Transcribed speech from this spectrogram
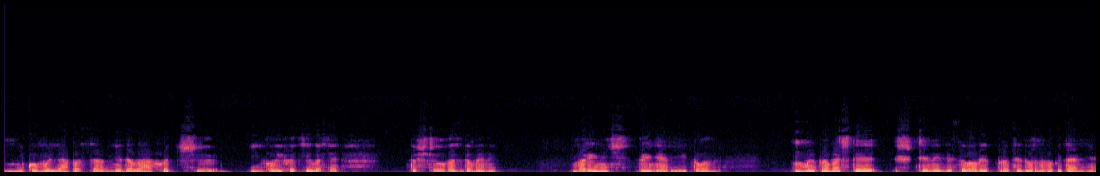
нікому ляпаса не дала, хоч е, інколи хотілося. То що у вас до мене? Маринич прийняв її тон. Ми, пробачте, ще не з'ясували процедурного питання.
